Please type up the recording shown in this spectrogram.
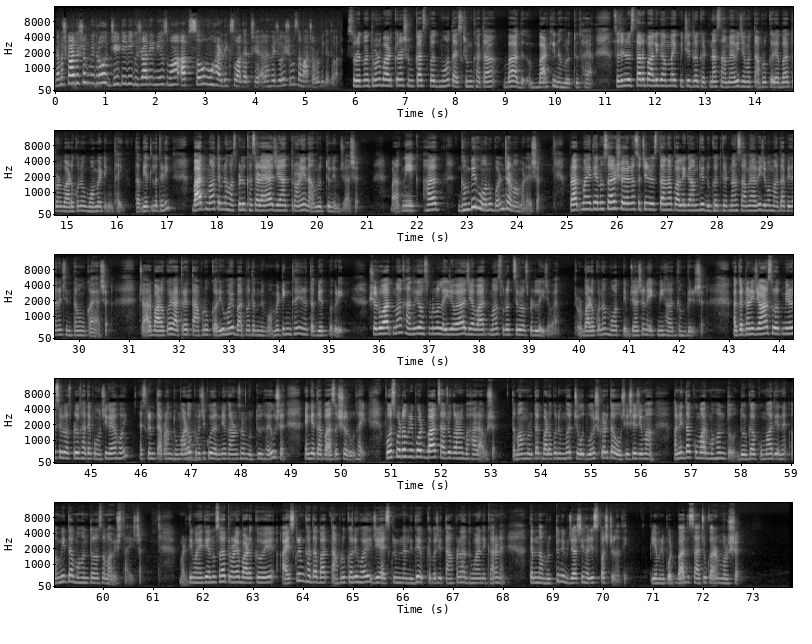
નમસ્કાર દર્શક મિત્રો જી ટીવી ગુજરાતી ન્યૂઝમાં આપ સૌનું હાર્દિક સ્વાગત છે અને હવે જોઈશું સમાચારો વિગતવાર. સુરતમાં ત્રણ બાળકીઓના શંકાસ્પદ મોત, આઈસ્ક્રીમ ખાતા બાદ બાળકીના મૃત્યુ થયા. સજન વિસ્તાર પાલી ગામમાં એક વિચિત્ર ઘટના સામે આવી જેમાં તાંપણું કર્યા બાદ ત્રણ બાળકોને વોમિટિંગ થઈ. તબિયત લથડી બાદમાં તેમને હોસ્પિટલ ખસેડાયા જ્યાં ત્રણેયના મૃત્યુ નિપજ્યા છે. બાળકની એક હાલત ગંભીર હોવાનું પણ જાણવા મળે છે. પ્રાપ્ત માહિતી અનુસાર શહેરના સચિન વિસ્તારના પાલેગામથી દુઃખદ ઘટના સામે આવી, જેમાં માતા પિતાને ચિંતામાં મુકાયા છે. ચાર બાળકોએ રાત્રે તાપણું કર્યું હોય, બાદમાં તેમને વોમિટિંગ થઈ અને તબિયત બગડી. શરૂઆતમાં ખાનગી હોસ્પિટલમાં લઈ જવાયા, જ્યાં બાદમાં સુરત સિવિલ હોસ્પિટલ લઈ જવાયા. ત્રણ બાળકોના મોત નિપજ્યા છે અને એકની હાલત ગંભીર છે. આ ઘટનાની જાણ સુરત મેયર સિવિલ હોસ્પિટલ ખાતે પહોંચી ગયા હોય. આઈસ્ક્રીમ તાપણાનો ધુમાડો કે પછી કોઈ અન્ય કારણોસર મૃત્યુ થયું છે અંગે તપાસ શરૂ થઈ. પોસ્ટમોર્ટમ રિપોર્ટ બાદ સાચું કારણ બહાર આવશે. તમામ મૃતક બાળકોની ઉંમર ચૌદ વર્ષ કરતાં ઓછી છે, જેમાં અનિતા કુમાર મહંતો, દુર્ગા કુમારી અને અમિતા મહંતોનો સમાવેશ થાય છે. મળતી માહિતી અનુસાર ત્રણેય બાળકોએ આઈસ્ક્રીમ ખાધા બાદ તાંપણું કર્યું હોય, જે આઈસ્ક્રીમના લીધે કે પછી તાંપણાના ધુમાડાને કારણે તેમના મૃત્યુ નિપજ્યા હજી સ્પષ્ટ નથી. પીએમ રિપોર્ટ બાદ સાચું કારણ મળશે.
